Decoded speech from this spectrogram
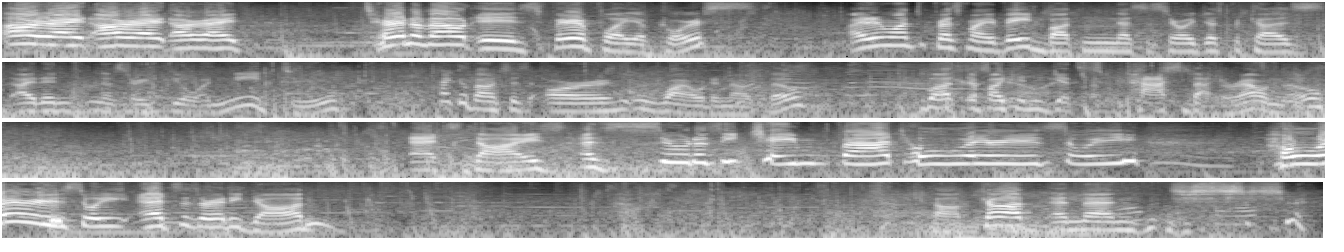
all right, all right, all right. Turnabout is fair play, of course. I didn't want to press my evade button necessarily just because I didn't necessarily feel a need to. Mecha bounces are wild enough, though. But if I can get past that around, though. Etz dies as soon as he chain back, hilariously. Hilariously, Etz is already gone. Top cut, and then...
